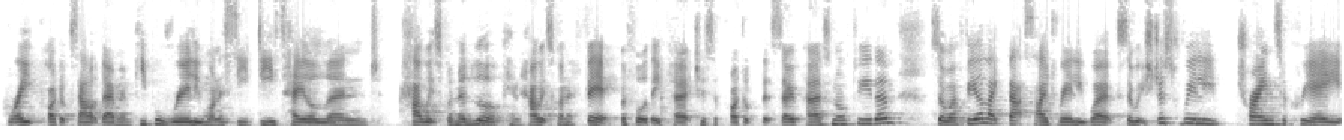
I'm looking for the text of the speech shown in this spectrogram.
great products out there and people really want to see detail and how it's going to look and how it's going to fit before they purchase a product that's so personal to them. So I feel like that side really works. So it's just really trying to create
